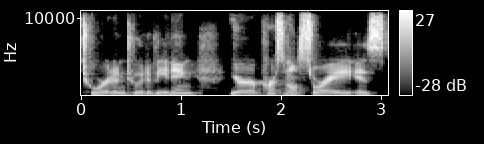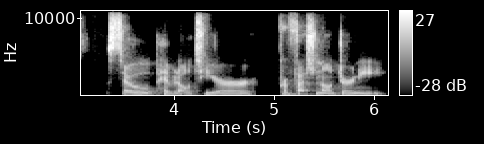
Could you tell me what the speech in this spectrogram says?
toward intuitive eating, your personal story is so pivotal to your professional journey.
